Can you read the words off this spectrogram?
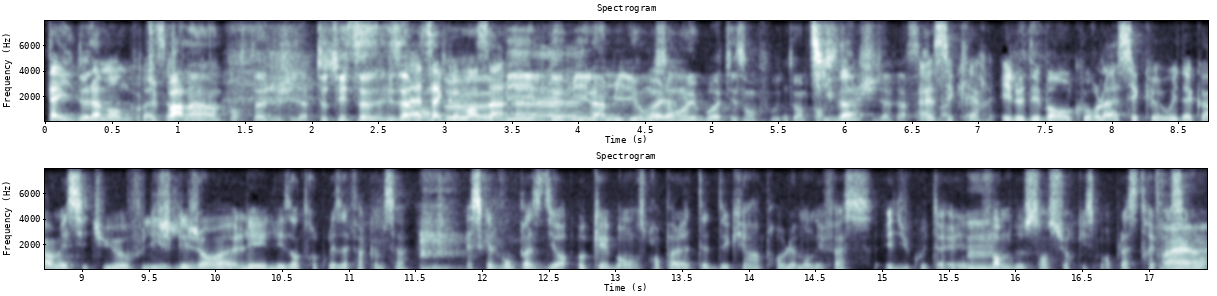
Taille de l'amende. Quand quoi, tu parles à un pourcentage du chiffre d'affaires, tout de suite, euh, les Ah, amendes ça de à- 1000, 2000, 1 million, Voilà. selon les boîtes, ils s'en foutent. Un pourcentage du chiffre d'affaires, Ah, pas c'est clair. même. Et le débat en cours là, c'est que oui, d'accord, mais si tu obliges les gens, euh, les, les entreprises à faire comme ça, est-ce qu'elles vont pas se dire, ok, bon, on se prend pas la tête dès qu'il y a un problème, on efface, et du coup, tu as une Hmm. forme de censure qui se met en place très facilement. ouais.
